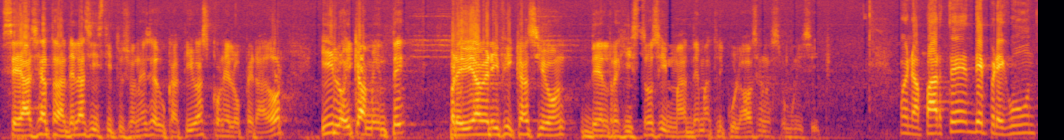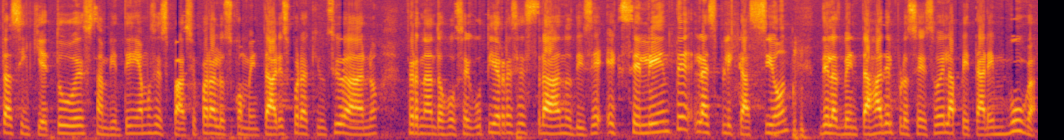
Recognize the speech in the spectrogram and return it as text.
se hace a través de las instituciones educativas con el operador y, lógicamente, previa verificación del registro sin más de matriculados en nuestro municipio. Bueno, aparte de preguntas, inquietudes, también teníamos espacio para los comentarios. Por aquí un ciudadano, Fernando José Gutiérrez Estrada, nos dice, excelente la explicación de las ventajas del proceso de la petar en Buga.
